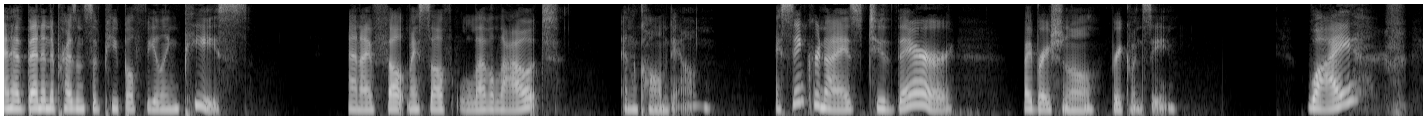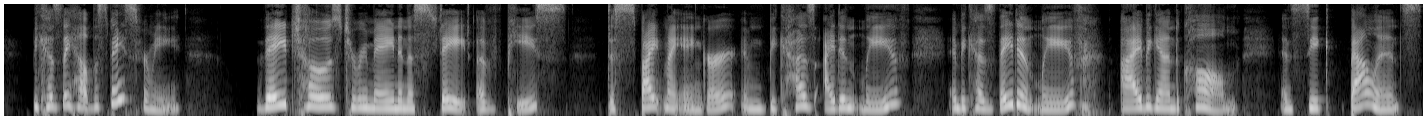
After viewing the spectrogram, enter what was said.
and have been in the presence of people feeling peace and I've felt myself level out and calm down. I synchronize to their vibrational frequency. Why? Because they held the space for me. They chose to remain in a state of peace despite my anger. And because I didn't leave and because they didn't leave, I began to calm and seek balance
